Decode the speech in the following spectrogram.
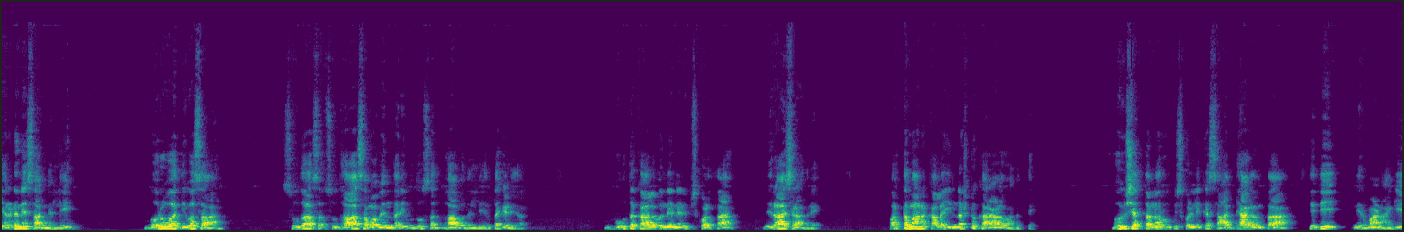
ಎರಡನೇ ಸಾಲಿನಲ್ಲಿ ಬರುವ ದಿವಸ ಸುಧಾಸ ಸುಧಾಸಮವೆಂದರಿಯುವುದು ಸದ್ಭಾವದಲ್ಲಿ ಅಂತ ಹೇಳಿದ್ದಾರೆ. ಭೂತಕಾಲವನ್ನೇ ನೆನಪಿಸ್ಕೊಳ್ತಾ ನಿರಾಶರಾದರೆ ವರ್ತಮಾನ ಕಾಲ ಇನ್ನಷ್ಟು ಕರಾಳವಾಗುತ್ತೆ. ಭವಿಷ್ಯತ್ತನ್ನು ರೂಪಿಸ್ಕೊಳ್ಳಿಕ್ಕೆ ಸಾಧ್ಯ ಆಗದಂಥ ಸ್ಥಿತಿ ನಿರ್ಮಾಣ ಆಗಿ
